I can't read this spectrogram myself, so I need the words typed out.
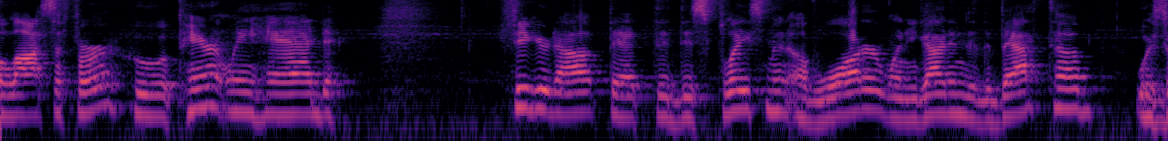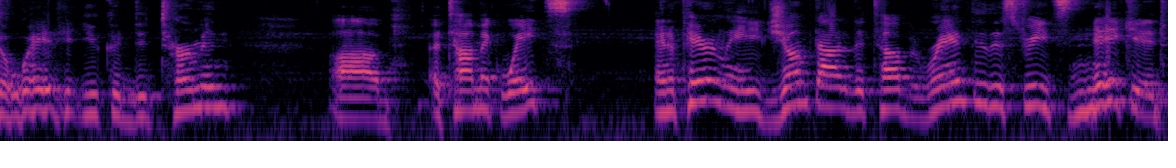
philosopher who apparently had figured out that the displacement of water when he got into the bathtub was a way that you could determine uh, atomic weights. And apparently, he jumped out of the tub, ran through the streets naked,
